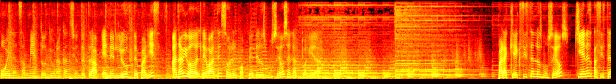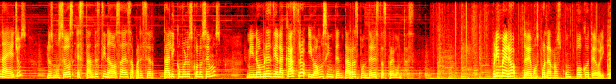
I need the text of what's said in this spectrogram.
o el lanzamiento de una canción de trap en el Louvre de París, han avivado el debate sobre el papel de los museos en la actualidad. ¿Para qué existen los museos? ¿Quiénes asisten a ellos? ¿Los museos están destinados a desaparecer tal y como los conocemos? Mi nombre es Diana Castro y vamos a intentar responder estas preguntas. Primero, debemos ponernos un poco teóricos.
